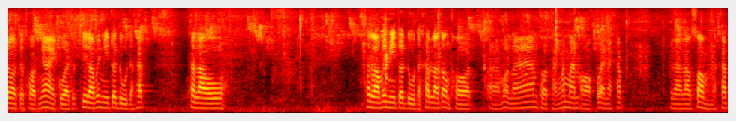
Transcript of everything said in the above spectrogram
ก็จะถอดง่ายกว่าที่เราไม่มีตัวดูดนะครับ ถ้าเรา ถ้าเราไม่มีตัวดูดนะครับ เราต้องถอดหม้อน้ำถอดถังน้ำมันออกด้วยนะครับ เวลาเราซ่อมนะครับ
